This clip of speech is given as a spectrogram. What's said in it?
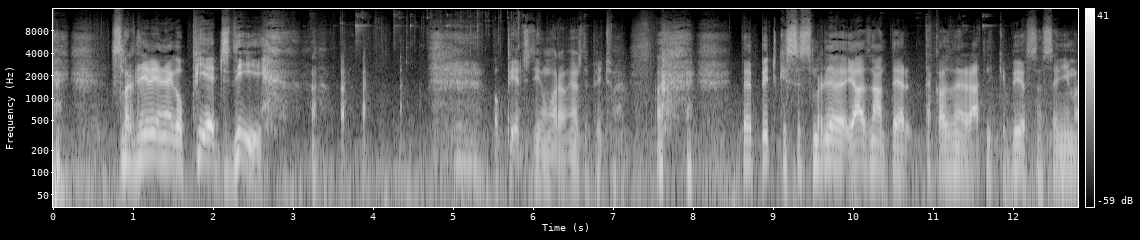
smrdljivije nego PhD. o PhD-u moram još da pričam. te pičke se smrljave, ja znam te takozvane ratnike, bio sam sa njima,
